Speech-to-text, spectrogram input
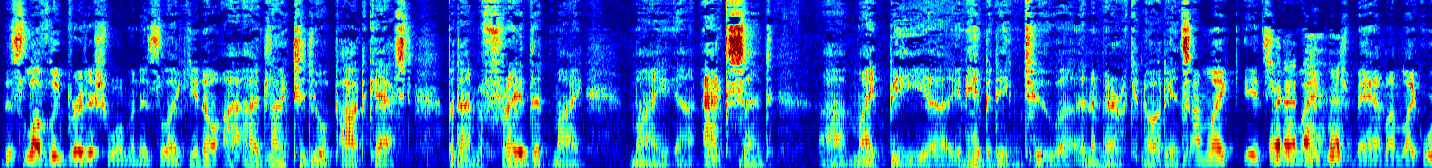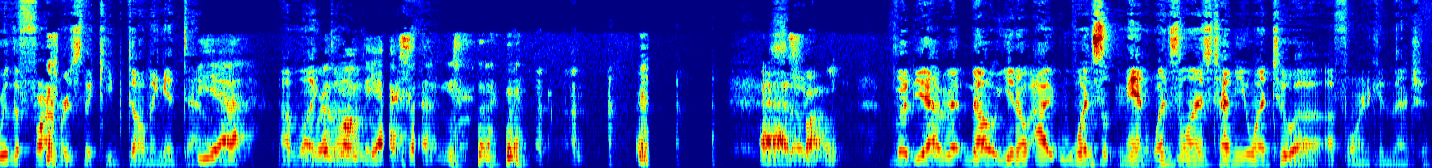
this lovely British woman is like, you know, I, would like to do a podcast, but I'm afraid that my my uh, accent uh, might be uh, inhibiting to uh, an American audience. I'm like, it's your language, ma'am. I'm like, we're the farmers that keep dumbing it down. Yeah, I'm like, we're the one with the accent. That's so, funny. But yeah, but no, you know, I when's man, when's the last time you went to a, a foreign convention?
